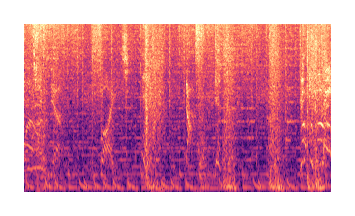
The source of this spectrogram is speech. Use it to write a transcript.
round. Fight.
